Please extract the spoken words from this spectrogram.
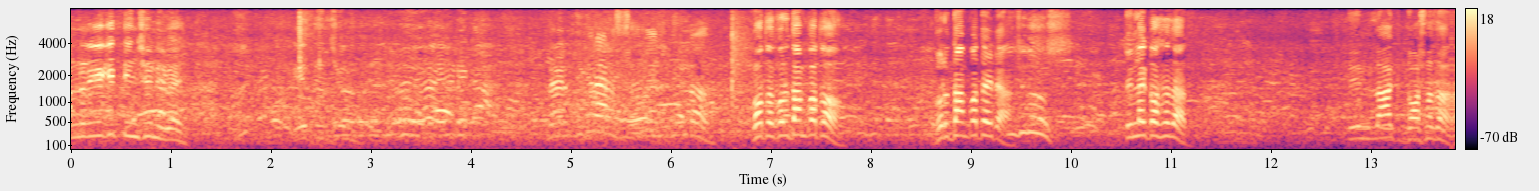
আপনার কি তিনশো নি ভাই? কত? গরুর দাম কত? গরুর দাম কত এটা? তিন লাখ দশ হাজার? তিন লাখ দশ হাজার।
